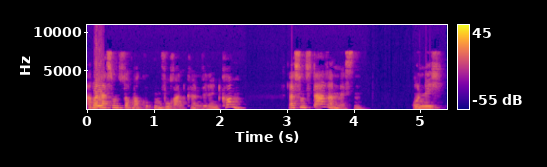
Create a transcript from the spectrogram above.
Aber lass uns doch mal gucken, woran können wir denn kommen? Lass uns daran messen. Und nicht,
